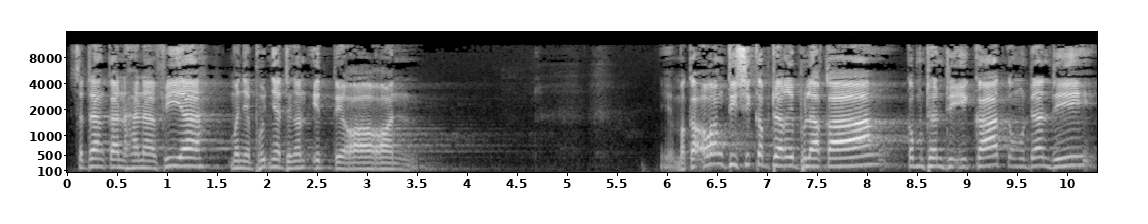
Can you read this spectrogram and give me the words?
Sedangkan Hanafiyah menyebutnya dengan ittiraron. Ya, maka orang disikap dari belakang, kemudian diikat, kemudian di,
